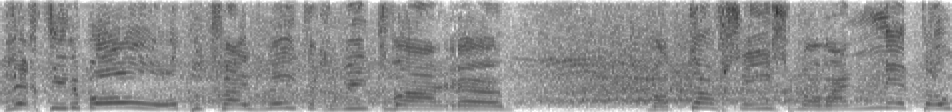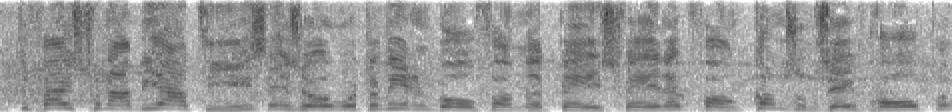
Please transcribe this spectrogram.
legt hij de bal op het 5 meter gebied waar uh, is. Maar waar net ook de vuist van Abiati is. En zo wordt er weer een goal van uh, PSV. In elk geval een kans om zeep geholpen.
